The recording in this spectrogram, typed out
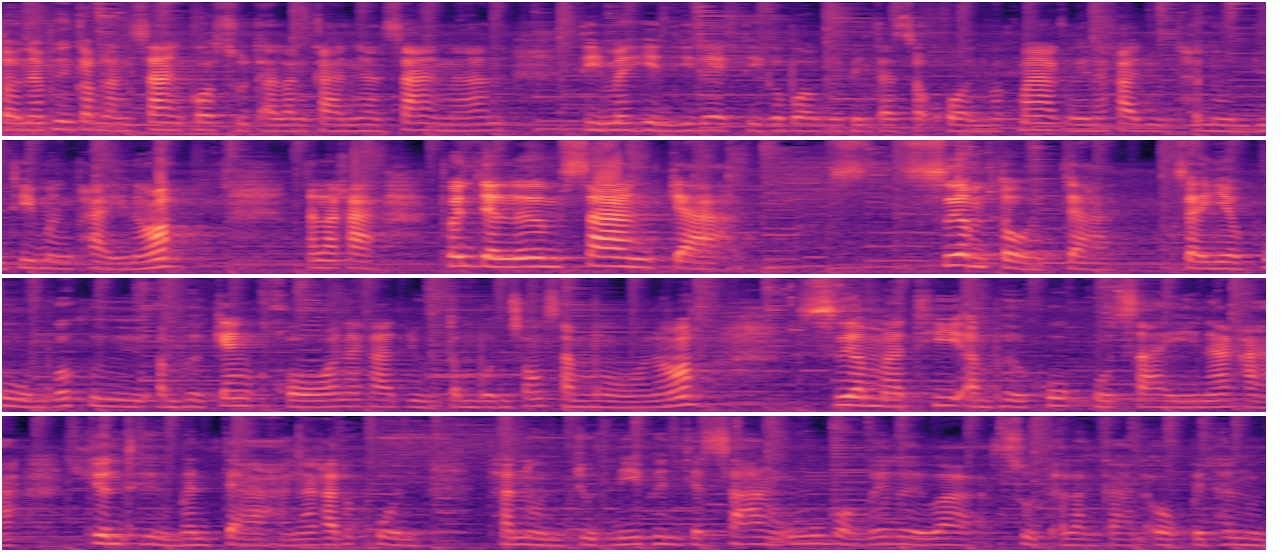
ตอนนั้นเพื่อนกำลังสร้างก็สุดอลังการงานสร้างนะตีมาเห็นที่แรกตีก็บอกเลยเป็นตาสะออนมากๆเลยนะคะ อยู่ถนนอยู่ที่เมืองไทยเนาะนั่นแหละค่ะ เพื่อนจะเริ่มสร้างจากเสื่อมต่อจาก ไสยภูมิก็คืออำเภอแก้งคอนะคะ อยู่ตำบลช่องสามหมอเนาะเสื่อมมาที่อำเภอโคกโพไซนะคะ จนถึงบรรจานะคะ ทุกคนถนนจุดนี้เพิ่นจะสร้างอู้บอกได้เลยว่า สุดอลังการออกเป็นถนน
